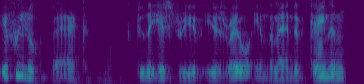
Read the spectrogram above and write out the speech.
If we look back to the history of Israel in the land of Canaan,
